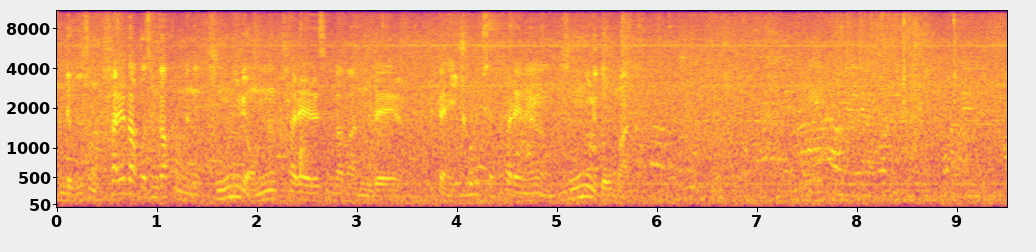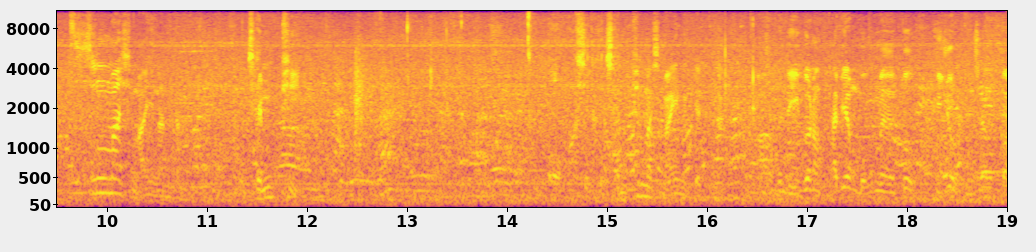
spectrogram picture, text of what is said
근데 우선 카레라고 생각하면 국물이 없는 카레를 생각하는데 일단 이 초록색 카레는 국물이 너무 많아. 쑥맛이 많이 난다. 잼피. 어, 확실히 그 잼피 맛이 많이 느껴진다. 아, 근데 이거랑 밥이랑 먹으면 또 비주얼 괜찮을까?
